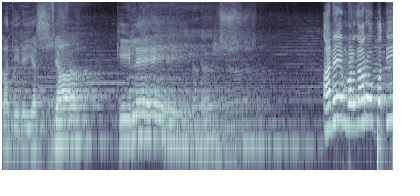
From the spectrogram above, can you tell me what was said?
પતિર્યસ્યા કિલે આને મળનારો પતિ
